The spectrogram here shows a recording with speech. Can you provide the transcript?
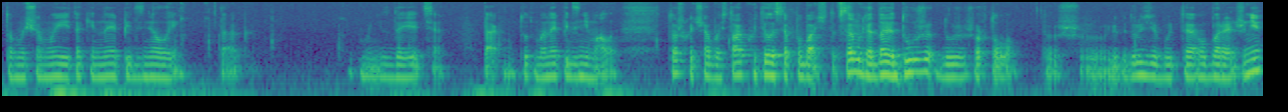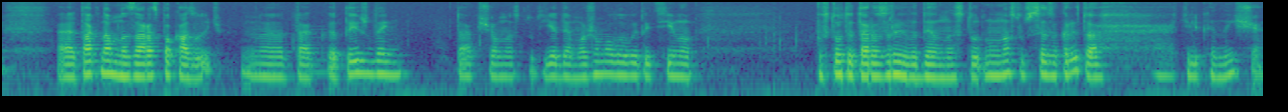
Тому що ми її так і не підзняли. Так. Мені здається. Так, ну, тут мене підзнімали. Тож, хоча б ось так хотілося б побачити. Все виглядає дуже-дуже жартово. Тож, е, любі друзі, будьте обережні. Е, Так нам на зараз показують. Е, Так, тиждень. Так, що в нас тут є, де можемо ловити ціну. Пустоти та розриви, де в нас тут? Ну, у нас тут все закрито, тільки нижче,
